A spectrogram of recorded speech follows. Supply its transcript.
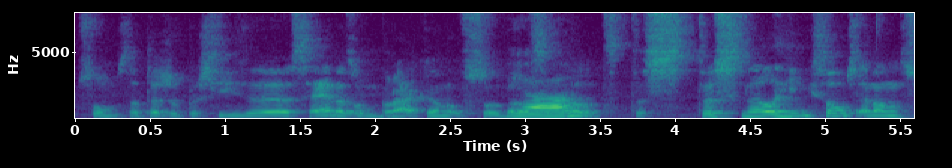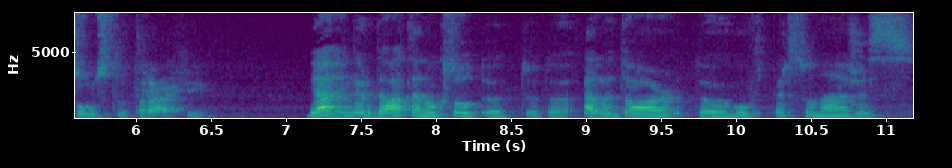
soms. Dat er zo precies eh scènes ontbraken of zo. Dat, Ja. dat het te, te snel ging soms en dan soms te traag ging. Ja, inderdaad. En ook zo de, de, de Eladar, de hoofdpersonages.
